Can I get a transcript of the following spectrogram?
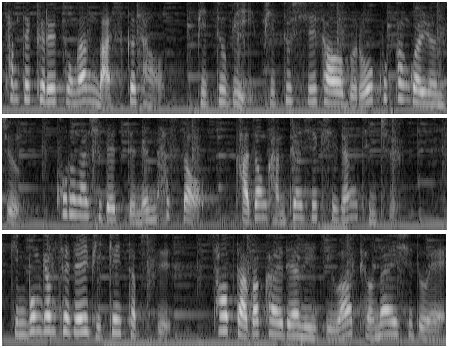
참테크를 통한 마스크 사업, B2B, B2C 사업으로 쿠팡 관련주, 코로나 시대 뜨는 핫사업, 가정 간편식 시장 진출. 김봉겸 체제의 BK탑스, 사업 다각화에 대한 의지와 변화의 시도에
